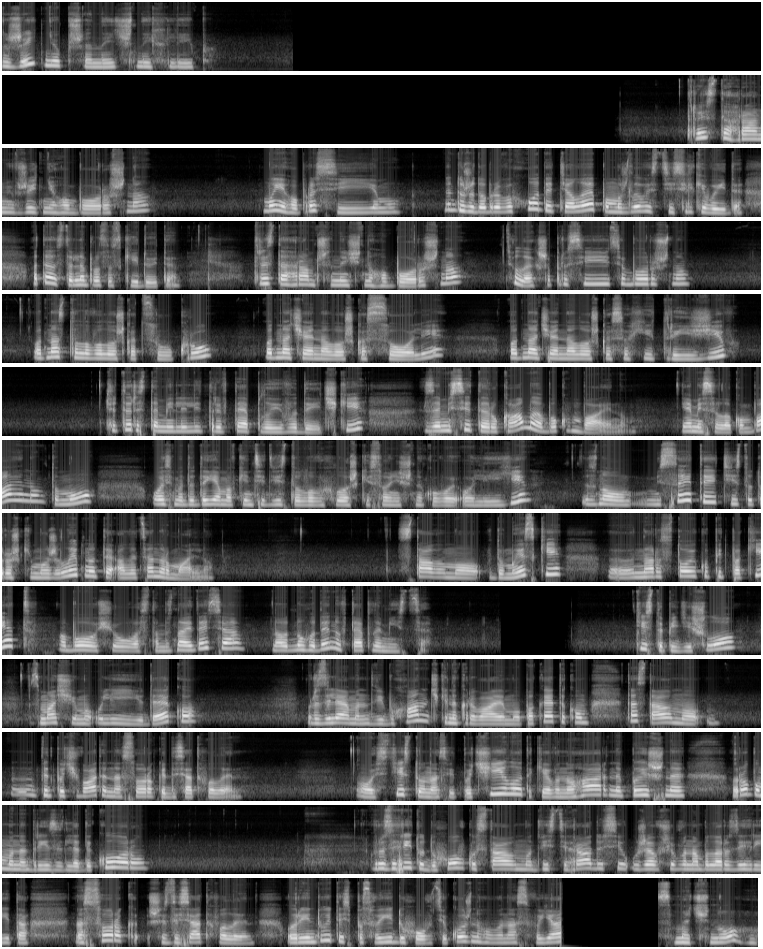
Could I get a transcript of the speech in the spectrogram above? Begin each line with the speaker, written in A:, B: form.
A: житньо-пшеничний хліб. Триста грамів житнього борошна. Ми його просіємо. Не дуже добре виходить, але по можливості скільки вийде. А те остальне просто скидуйте. 300 грам пшеничного борошна. Цю легше просіюється борошно. 1 столова ложка цукру, 1 чайна ложка солі, 1 чайна ложка сухих дріжджів, 400 мл теплої водички. Замісити руками або комбайном. Я місила комбайном, тому ось ми додаємо в кінці 2 столових ложки соняшникової олії. Знову місити, тісто трошки може липнути, але це нормально. Ставимо до миски на розстойку під пакет, або що у вас там знайдеться, на одну годину в тепле місце. Тісто підійшло, змащуємо олією деко, розділяємо на дві буханочки, накриваємо пакетиком та ставимо відпочивати на 40-50 хвилин. Ось тісто у нас відпочило, таке воно гарне, пишне. Робимо надрізи для декору. В розігріту духовку ставимо 200 градусів, уже щоб вона була розігріта, на 40-60 хвилин. Орієнтуйтесь по своїй духовці, у кожного вона своя. Смачного!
